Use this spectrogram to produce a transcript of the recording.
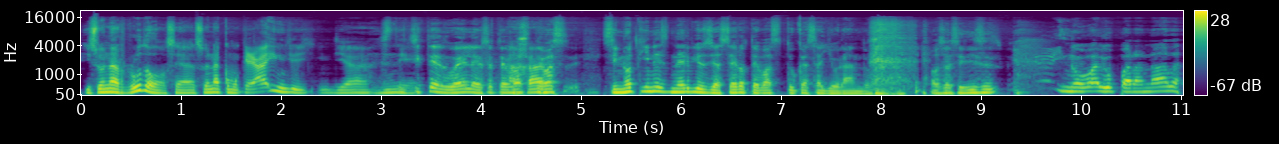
Y suena rudo, o sea, suena como que, ay, ya, Mm, este, Sí te duele, o sea, te vas, te vas, si no tienes nervios de acero, te vas a tu casa llorando. o sea, si dices, "Ay, no valgo para nada.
